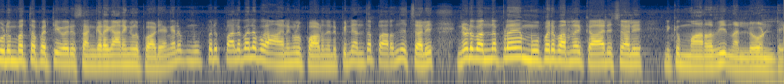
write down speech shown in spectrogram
കുടുംബത്തെ പറ്റി ഒരു സങ്കടഗാനങ്ങൾ പാടി. അങ്ങനെ മൂപ്പർ പല പല ഗാനങ്ങൾ പാടുന്നുണ്ട്. പിന്നെ എന്താ പറഞ്ഞു വെച്ചാൽ എന്നോട് വന്നപ്പോഴേ മൂപ്പർ പറഞ്ഞ കാര്യം വെച്ചാൽ എനിക്ക് മറവി നല്ലോണ്ട്.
